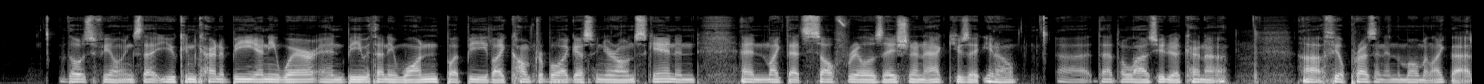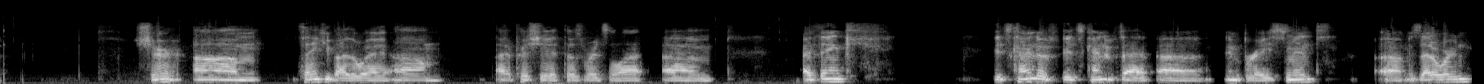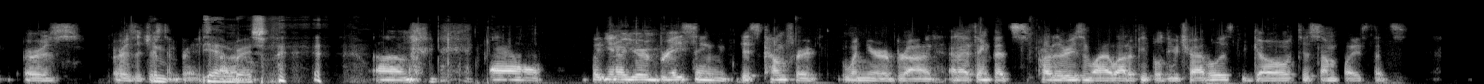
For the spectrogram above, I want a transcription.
those feelings that you can kind of be anywhere and be with anyone, but be like comfortable, I guess, in your own skin and, and like that self realization and accusation, you know, uh, that allows you to kind of uh, feel present in the moment like that. Sure. Um, thank you, by the way. Um, I appreciate those words a lot. Um, I think it's kind of it's kind of that uh, embracement. Um, is that a word, or is or is it just em- embrace? Yeah, embrace. um, uh, but you know, you're embracing discomfort when you're abroad, and I think that's part of the reason why a lot of people do travel is to go to some place that's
